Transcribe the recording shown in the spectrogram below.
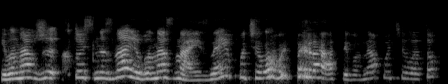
І вона вже хтось не знає, вона знає. З нею почала випирати. Вона почала то.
